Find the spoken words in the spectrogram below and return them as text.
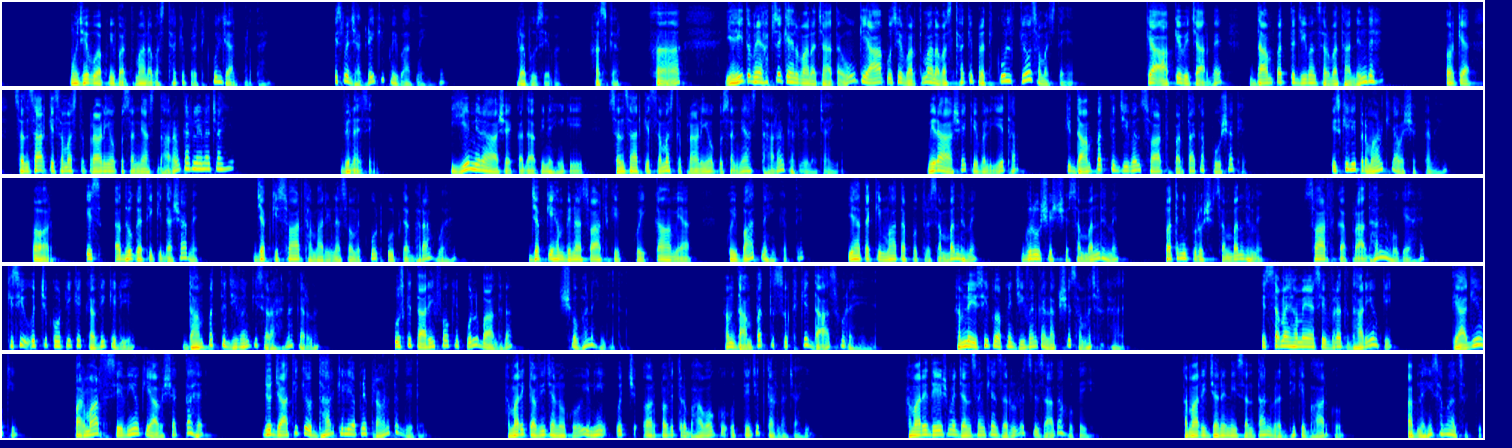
मुझे वो अपनी वर्तमान अवस्था के प्रतिकूल जान पड़ता है। इसमें झगड़े की कोई बात नहीं है। प्रभु सेवक, हंसकर हाँ यही तो मैं आपसे कहलवाना चाहता हूँ कि आप उसे वर्तमान अवस्था के प्रतिकूल क्यों समझते हैं? क्या आपके विचार में दाम्पत्य जीवन सर्वथा निंद है? और क्या संसार के समस्त प्राणियों को संन्यास धारण कर लेना चाहिए? विनय सिंह, ये मेरा आशय कदापि नहीं कि संसार के समस्त प्राणियों को संन्यास धारण कर लेना चाहिए। मेरा आशय केवल यह था कि दाम्पत्य जीवन स्वार्थपरता का पोषक है। इसके लिए प्रमाण की आवश्यकता नहीं। और इस अधोगति की दशा में जबकि स्वार्थ हमारी नसों में कूट कूट कर भरा हुआ है। जबकि हम बिना स्वार्थ के कोई काम या कोई बात नहीं करते। यहाँ तक कि माता पुत्र संबंध में गुरु शिष्य संबंध में पत्नी पुरुष संबंध में स्वार्थ का प्राधान्य हो गया है। किसी उच्च कोटि के कवि के लिए दाम्पत्य जीवन की सराहना करना, उसकी तारीफों के पुल बांधना शोभा नहीं देता। हम दाम्पत्य सुख के दास हो रहे हैं। हमने इसी को अपने जीवन का लक्ष्य समझ रखा है। इस समय हमें ऐसे व्रतधारियों की, त्यागियों की, परमार्थ सेवियों की आवश्यकता है, जो जाति के उद्धार के लिए अपने प्राण तक दे दें हमारे कविजनों को इन्हीं उच्च और पवित्र भावों को उत्तेजित करना चाहिए। हमारे देश में जनसंख्या ज़रूरत से ज़्यादा हो गई है। हमारी जननी संतान वृद्धि के भार को अब नहीं संभाल सकती।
